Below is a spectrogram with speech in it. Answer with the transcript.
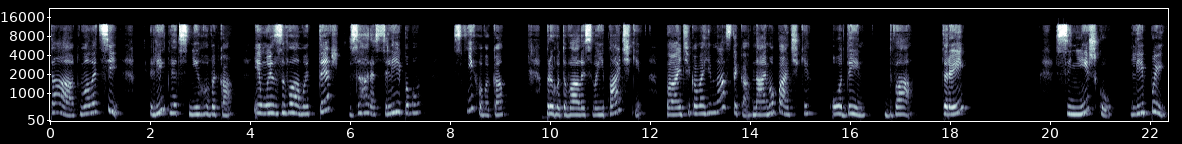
Так, молодці. Ліплять сніговика. І ми з вами теж зараз зліпимо сніговика. Приготували свої пачки. Пальчикова гімнастика. Наймо пачки. Один, два, три. Сніжку ліпи.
